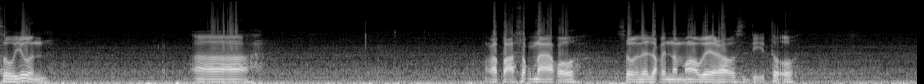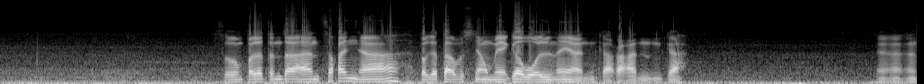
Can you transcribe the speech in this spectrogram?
So, yun. Ah... nakapasok na ako So, nalaki ng mga warehouse dito, oh. So, ang palatandaan sa kanya, pagkatapos niyang mega wall na yan, kakaanan ka. Yan.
